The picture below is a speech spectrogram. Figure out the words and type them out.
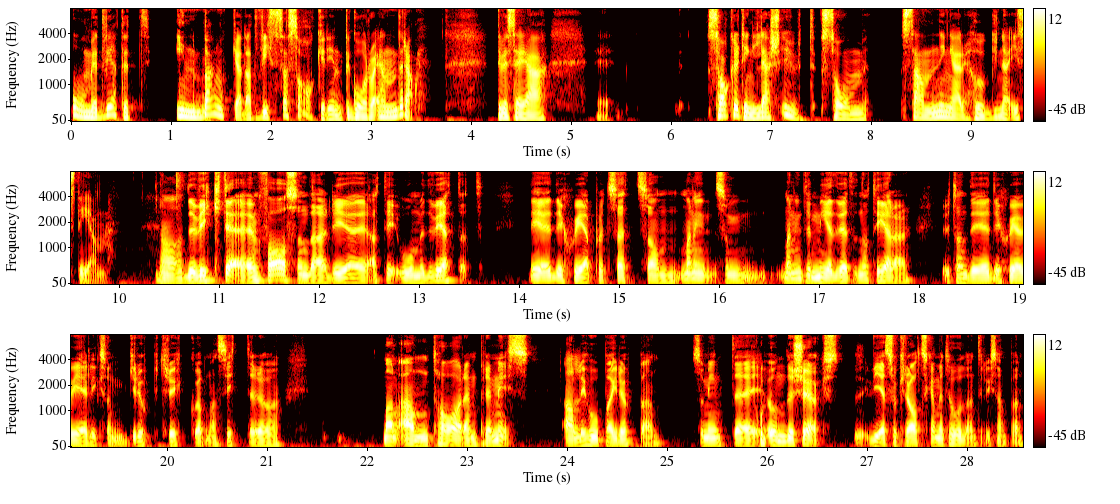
omedvetet inbankad att vissa saker inte går att ändra. Det vill säga, eh, saker och ting lärs ut som sanningar huggna i sten. Ja, det viktiga, en fasen där, det är att det är omedvetet. Det, det sker på ett sätt som man, in, som man inte medvetet noterar, utan det, det sker via liksom grupptryck och att man sitter och man antar en premiss, allihopa i gruppen, som inte undersöks via sokratiska metoden till exempel.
